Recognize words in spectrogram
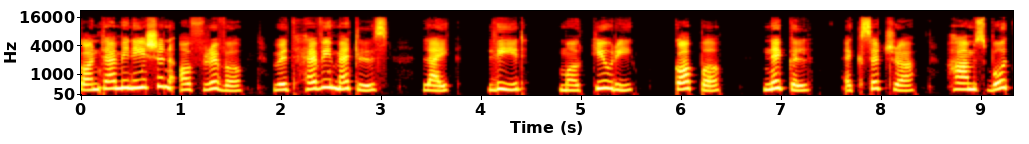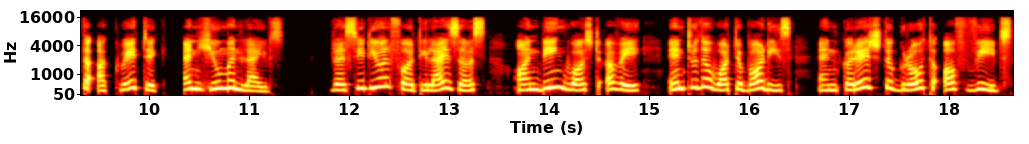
Contamination of river with heavy metals like lead, mercury, copper, nickel, etc. harms both the aquatic and human lives. Residual fertilizers, on being washed away into the water bodies, encourage the growth of weeds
